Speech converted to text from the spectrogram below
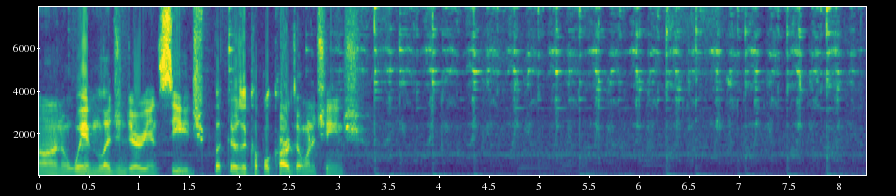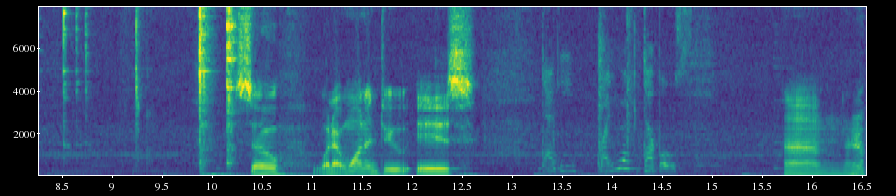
on a whim, Legendary and Siege, but there's a couple cards I want to change. So what I want to do is... Daddy, why do you have doubles? Um, I don't know.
